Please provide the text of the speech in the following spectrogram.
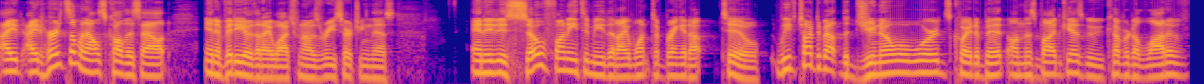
I I'd heard someone else call this out in a video that I watched when I was researching this. And it is so funny to me that I want to bring it up too. We've talked about the Juno Awards quite a bit on this mm-hmm. podcast. We've covered a lot of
